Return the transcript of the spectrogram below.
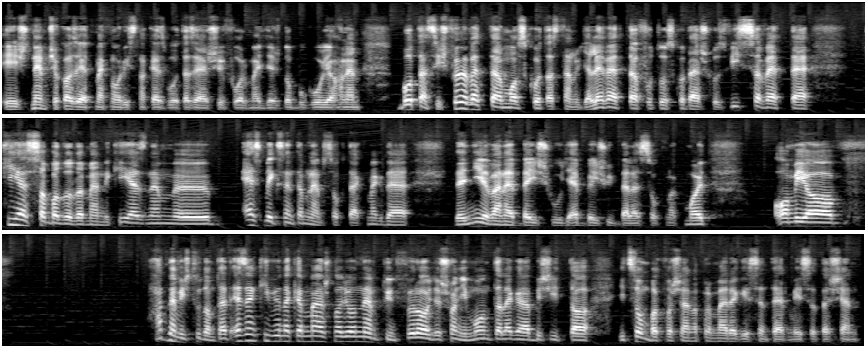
És nem csak azért, mert Norrisnak ez volt az első Forma 1-es dobogója, hanem Bottas is fölvette a maszkot, aztán ugye levette a fotózkodáshoz, visszavette, kihez szabad oda menni, kihez nem, ezt még szerintem nem szokták meg, de, de nyilván ebbe is úgy, ebbe is úgy beleszoknak majd. Ami a Hát nem is tudom, tehát ezen kívül nekem más nagyon nem tűnt föl, ahogy a Sanyi mondta, legalábbis itt, a, itt szombat-vasárnapra már egészen természetesen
